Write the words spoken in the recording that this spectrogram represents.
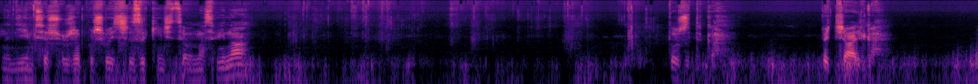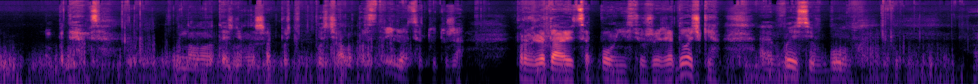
Надіємося, що вже пошвидше закінчиться у нас війна. Теж така печалька. Ну, подивимося. Минулого тижня лише почало прострілюватися, тут вже проглядаються повністю вже рядочки. Е, Висів був. е,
